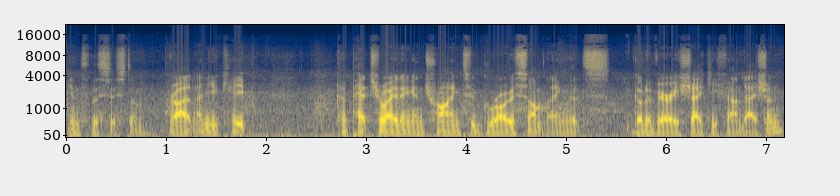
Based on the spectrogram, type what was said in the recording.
into the system, right? And you keep perpetuating and trying to grow something that's got a very shaky foundation.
